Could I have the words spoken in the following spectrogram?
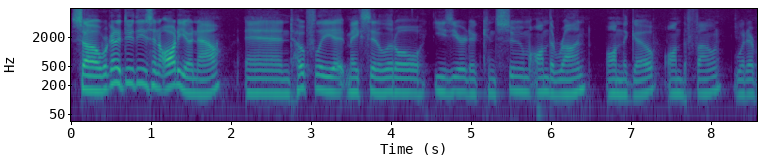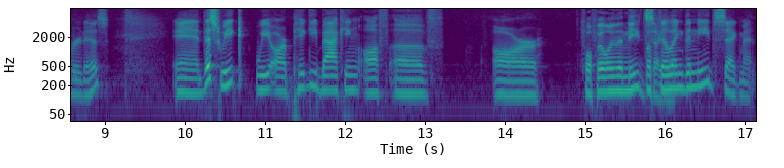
So we're gonna do these in audio now, and hopefully it makes it a little easier to consume on the run, on the go, on the phone, whatever it is. And this week we are piggybacking off of our Fulfilling the needs. fulfilling the needs segment.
